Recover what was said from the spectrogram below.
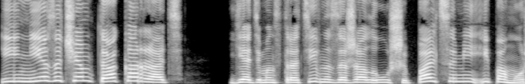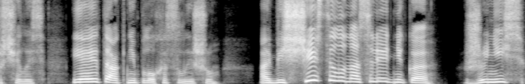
«И незачем так орать!» Я демонстративно зажала уши пальцами и поморщилась. Я и так неплохо слышу. «Обесчестила наследника? Женись!»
